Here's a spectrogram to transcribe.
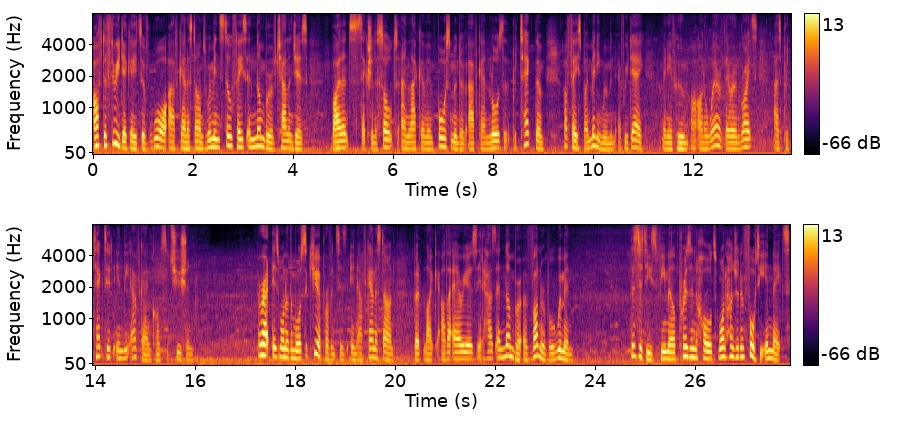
After three decades of war, Afghanistan's women still face a number of challenges. Violence, sexual assault, and lack of enforcement of Afghan laws that protect them are faced by many women every day, many of whom are unaware of their own rights as protected in the Afghan constitution. Herat is one of the more secure provinces in Afghanistan, but like other areas, it has a number of vulnerable women. The city's female prison holds 140 inmates.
